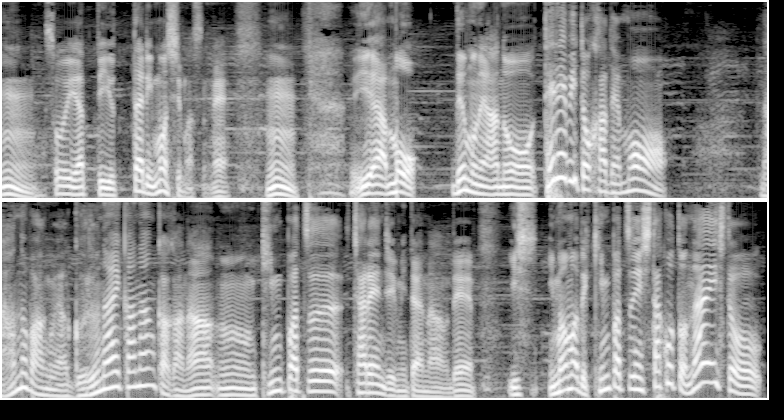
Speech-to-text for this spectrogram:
うん、そうやって言ったりもしますね。うん。いや、もう、でもね、あの、テレビとかでも、何の番組はグルナイかなんかかなうん、金髪チャレンジみたいなので、今まで金髪にしたことない人を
